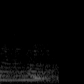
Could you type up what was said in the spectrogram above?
Amen.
